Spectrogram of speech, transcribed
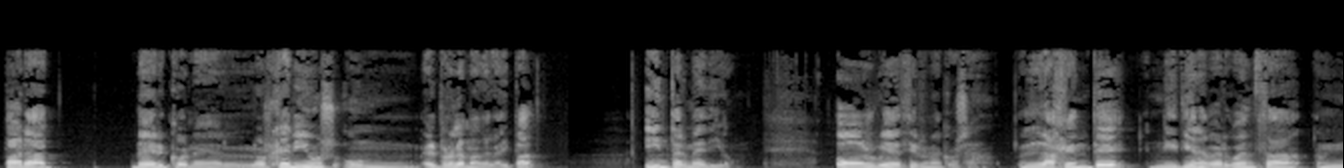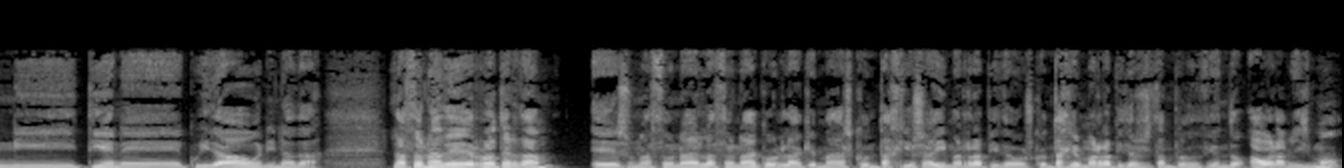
para ver con los Genius un, el problema del iPad. Intermedio. Os voy a decir una cosa la gente ni tiene vergüenza, ni tiene cuidado, ni nada. La zona de Rotterdam es una zona, la zona con la que más contagios hay, más rápidos, contagios más rápidos se están produciendo ahora mismo.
